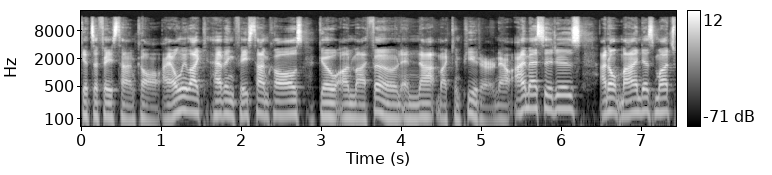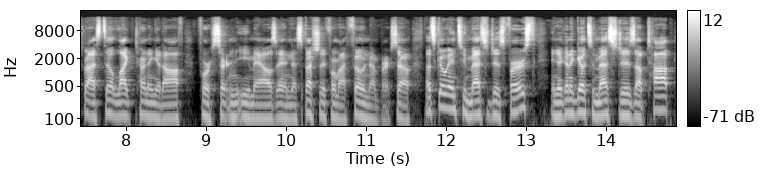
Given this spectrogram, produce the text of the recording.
gets a FaceTime call. I only like having FaceTime calls go on my phone and not my computer. Now, iMessages, I don't mind as much, but I still like turning it off for certain emails and especially for my phone number. So let's go into messages first, and you're going to go to messages up top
